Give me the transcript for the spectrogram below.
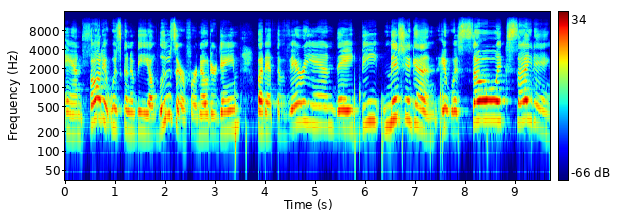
and thought it was going to be a loser for Notre Dame, but at the very end, they beat Michigan. It was so exciting.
